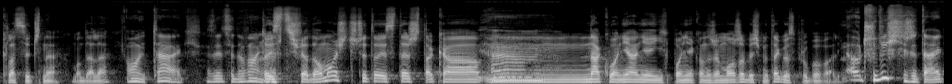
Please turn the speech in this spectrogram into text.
klasyczne modele? Oj, tak, zdecydowanie. To jest świadomość, czy to jest też taka mm, nakłanianie ich poniekąd, że może byśmy tego spróbowali? No, Oczywiście, że tak.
